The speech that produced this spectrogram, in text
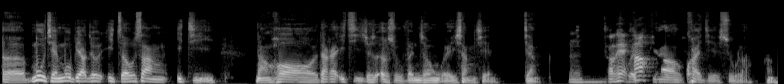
呃目前目标就一周上一集。然后大概一集就是二十五分钟为上限，这样。嗯，OK，好，要快结束了。嗯，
